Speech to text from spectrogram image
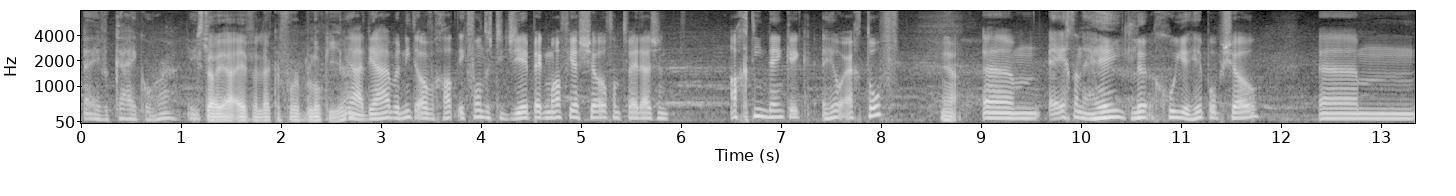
Even kijken hoor. Ik stel jou even lekker voor het blokje hier. Ja, daar hebben we het niet over gehad. Ik vond dus die JPEG Mafia show van 2018, denk ik, heel erg tof. Ja. Ehm, echt een hele goede hip-hop show. Ehm,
